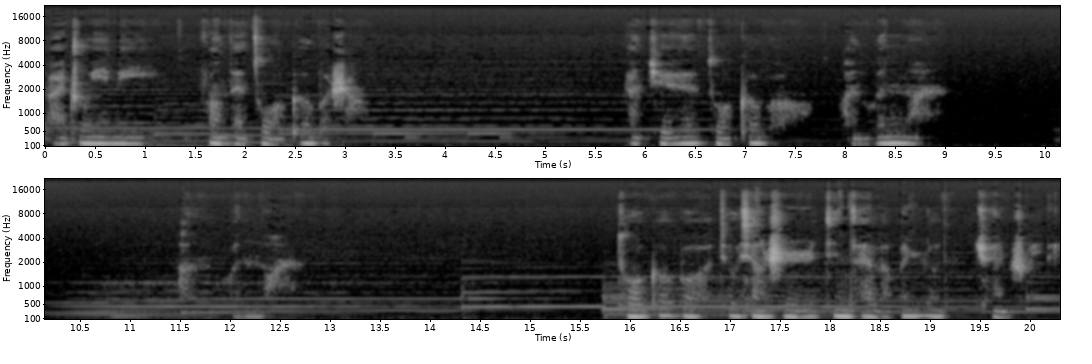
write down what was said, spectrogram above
把注意力放在左胳膊上，感觉左胳膊很温暖，很温暖。左胳膊就像是浸在了温热的泉水里，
